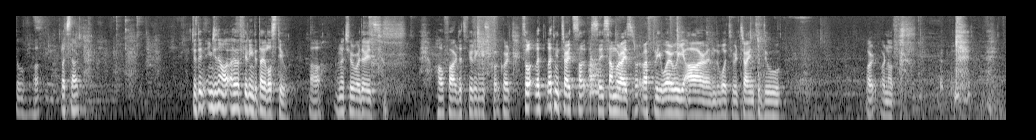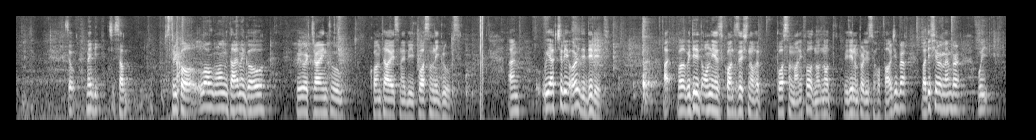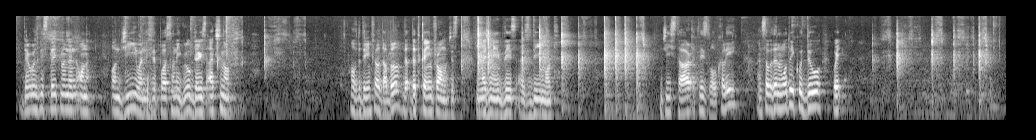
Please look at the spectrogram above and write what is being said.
so uh, let's start. Just in, in, general, I have a feeling that I lost you. Uh, I'm not sure whether it's how far that feeling is correct. So let, let me try to say summarize roughly where we are and what we're trying to do, or, or not. so maybe some, just recall, long, long time ago, we were trying to quantize maybe Poisson-Lie groups. And we actually already did it. I, well, we did it only as quantization of a Poisson manifold, not, not, we didn't produce a Hopf algebra. But if you remember, we, there was this statement and on, on G, when this is a Poisson-Lie group, there is action of, of the Drinfeld double that, that came from just imagining this as D mod G star, at least locally. And so then what we could do, we,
